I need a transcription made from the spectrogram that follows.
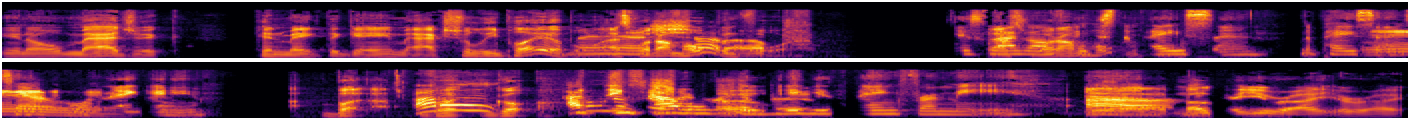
you know magic can make the game actually playable. That's what I'm hoping up. for. It's That's not gonna I'm fix the pacing. The pacing is terrible in mm. that game. Uh, but uh, I don't- go. I I don't think that was oh, the biggest thing for me. Yeah, Um, Mocha, you're right. You're right.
